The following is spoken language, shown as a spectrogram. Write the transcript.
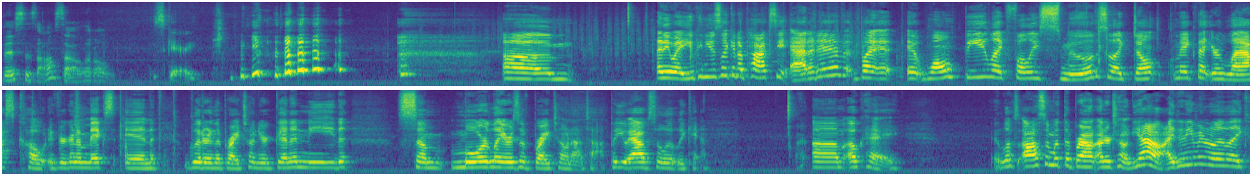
This is also a little Scary. um. Anyway, you can use like an epoxy additive, but it, it won't be like fully smooth. So like, don't make that your last coat. If you're gonna mix in glitter in the Brite Tone, you're gonna need some more layers of Brite Tone on top. But you absolutely can. Um. Okay. It looks awesome with the brown undertone. Yeah, I didn't even really like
